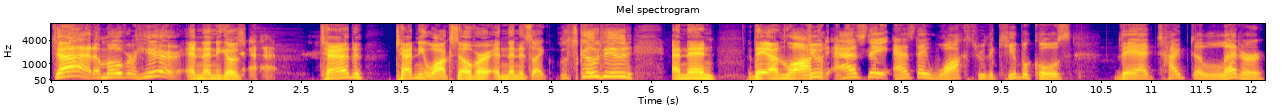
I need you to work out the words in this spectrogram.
Dad, I'm over here." And then he goes, "Ted, Ted," and he walks over and then it's like, "Let's go, dude." And then they unlock dude as they as they walk through the cubicles they had typed a letter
